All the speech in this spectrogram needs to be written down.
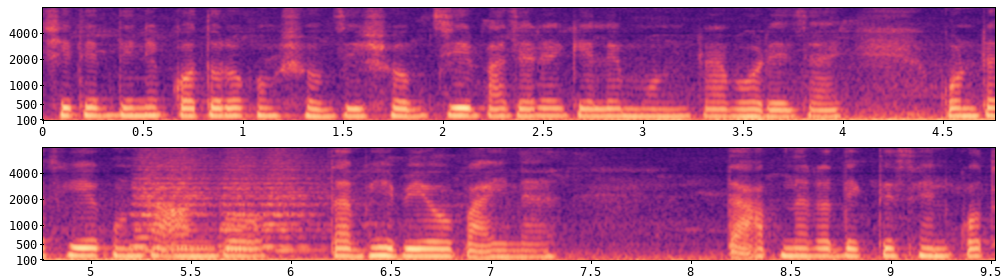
শীতের দিনে কত রকম সবজি সবজি বাজারে গেলে মনটা ভরে যায়। কোনটা থেকে কোনটা আনব তা ভেবেও পাই না। তা আপনারা দেখতেছেন কত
